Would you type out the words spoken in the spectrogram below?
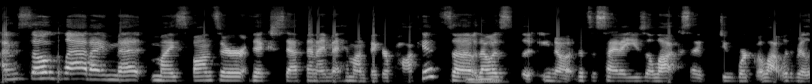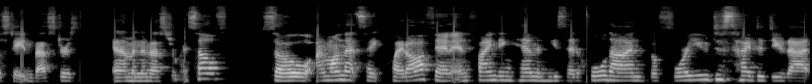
I'm so glad I met my sponsor, Vic Stefan. I met him on Bigger Pockets. So Mhm. that was, you know, that's a site I use a lot because I do work a lot with real estate investors and I'm an investor myself. So I'm on that site quite often and finding him. And he said, hold on, before you decide to do that,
